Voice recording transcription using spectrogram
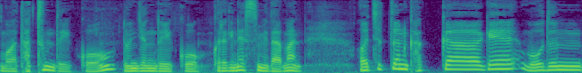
뭐 다툼도 있고 논쟁도 있고 그러긴 했습니다만 어쨌든 각각의 모든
